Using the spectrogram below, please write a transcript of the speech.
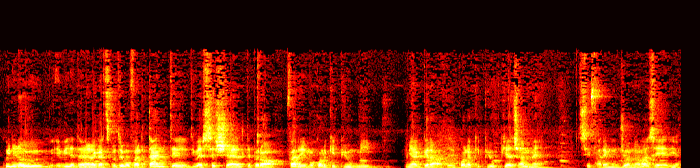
Quindi noi evidentemente ragazzi potremo fare tante diverse scelte, però faremo quella che più mi, mi aggrada, quella che più piace a me, se faremo un giorno la serie,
